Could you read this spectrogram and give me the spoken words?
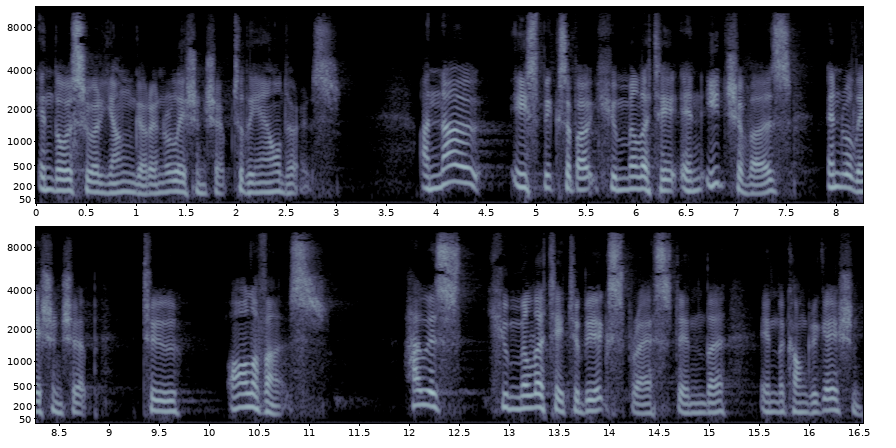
in those who are younger in relationship to the elders. And now he speaks about humility in each of us in relationship to all of us. How is humility to be expressed in the, in the congregation?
